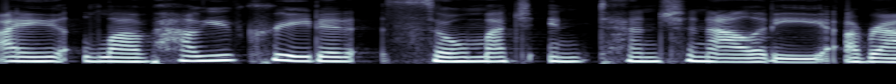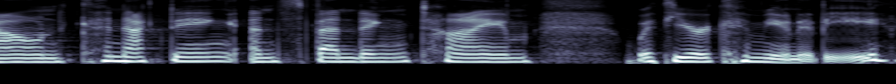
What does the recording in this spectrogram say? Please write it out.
I love how you've created so much intentionality around connecting and spending time with your community.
